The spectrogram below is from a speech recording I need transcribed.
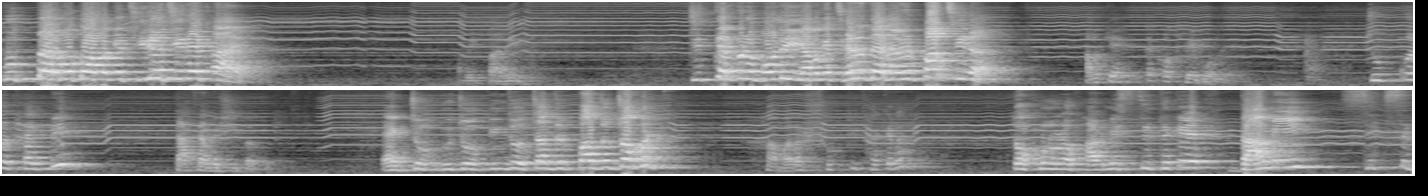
কুত্তার মতো আমাকে ছিঁড়ে ছিঁড়ে খায়। আমি পারি না। চিৎকার করে বলি, আমাকে ছেড়ে দেন, আমি পাচ্ছি না। আমাকে একটা কথাই বলে, চুপ করে থাকবি, টাকা বেশি পাবি। একজন, দুজন, তিনজন, চারজন, পাঁচজন যখন আমার শক্তি থাকে না, তখন ওরা ফার্মেসি থেকে দামি সিক্সের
